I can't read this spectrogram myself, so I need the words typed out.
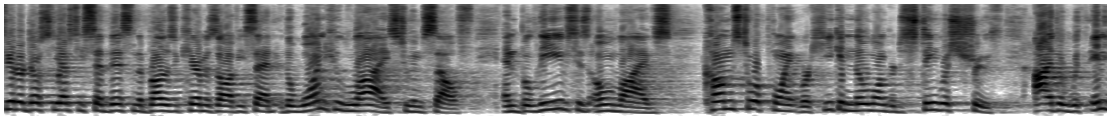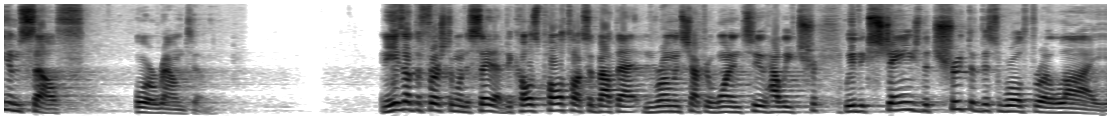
Fyodor Dostoevsky said this in The Brothers of Karamazov. He said, The one who lies to himself and believes his own lies comes to a point where he can no longer distinguish truth either within himself or around him. And he's not the first one to say that because Paul talks about that in Romans chapter 1 and 2, how we've, tr- we've exchanged the truth of this world for a lie.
